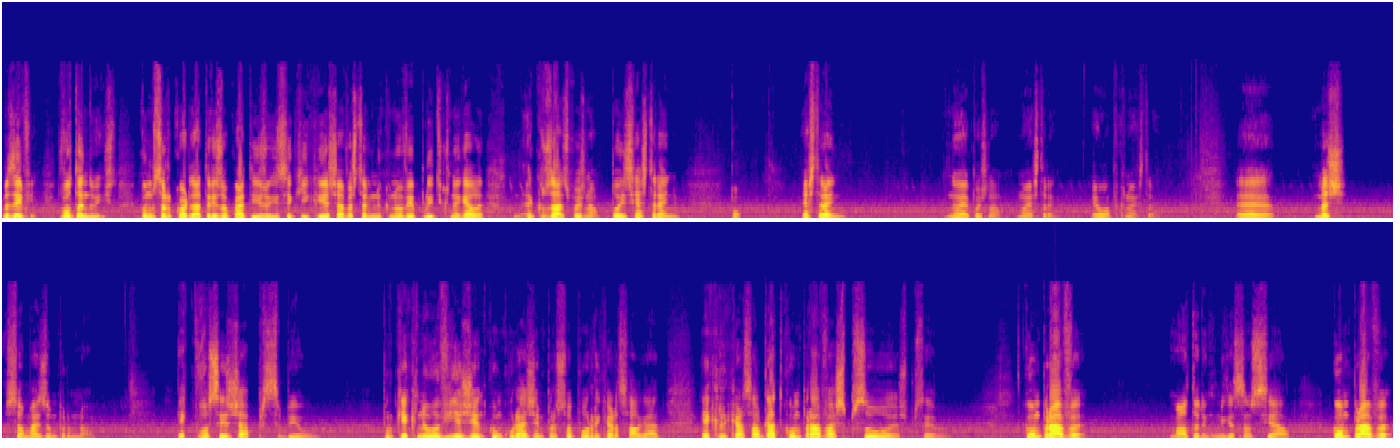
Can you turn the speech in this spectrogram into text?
Mas enfim, voltando a isto, como se recorda, há três ou quatro dias eu disse aqui que achava estranho que não haver políticos naquela acusados, pois não. Pois é estranho. Bom, é estranho. Não é, pois não, não é estranho. É óbvio que não é estranho. Uh, mas só mais um pormenor é que você já percebeu porque é que não havia gente com coragem para só pôr Ricardo Salgado. É que Ricardo Salgado comprava as pessoas, percebe? Comprava malta na comunicação social, comprava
